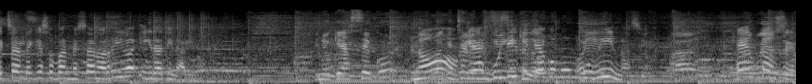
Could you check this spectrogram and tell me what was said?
echarle queso parmesano arriba y gratinarlo. Y no queda seco. No, hay que echarle queda ningún líquido. queda como un budín así. Entonces,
